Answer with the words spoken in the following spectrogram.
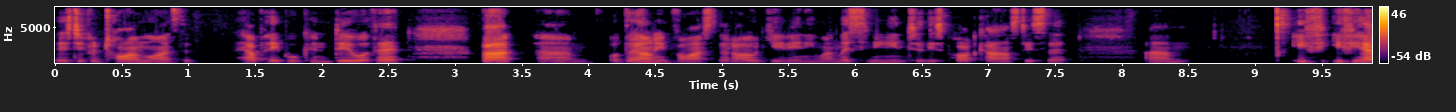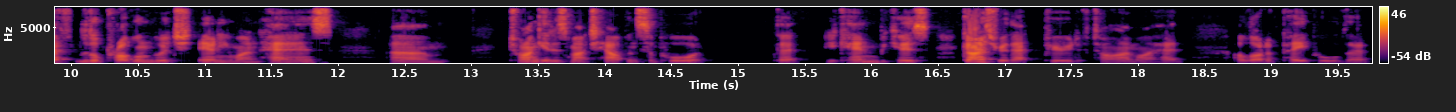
there's different timelines that how people can deal with it. But um, the only advice that I would give anyone listening into this podcast is that um, if if you have little problems, which anyone has, um, try and get as much help and support that you can because going through that period of time, I had a lot of people that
